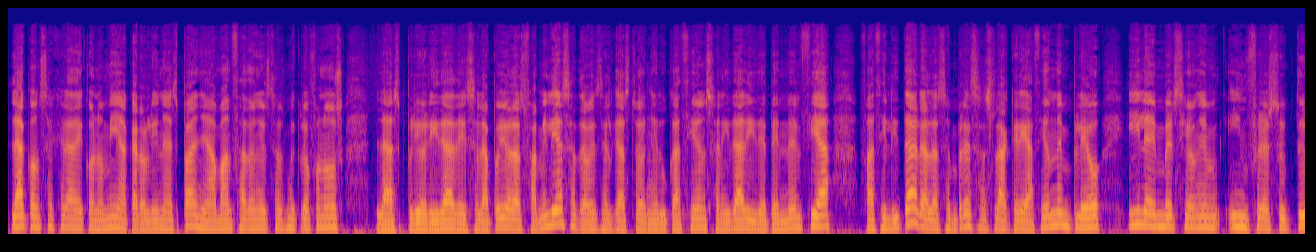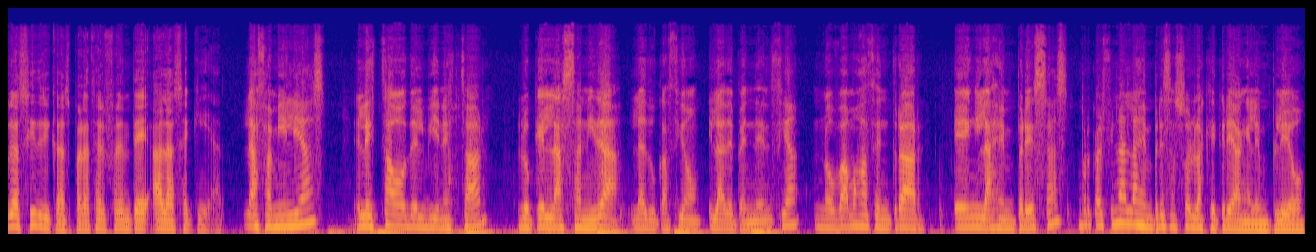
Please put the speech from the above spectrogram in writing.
La consejera de Economía, Carolina España, ha avanzado en estos micrófonos las prioridades, el apoyo a las familias a través del gasto en educación, sanidad y dependencia, facilitar a las empresas la creación de empleo y la inversión en infraestructuras hídricas para hacer frente a la sequía. Las familias, el estado del bienestar lo que es la sanidad, la educación y la dependencia, nos vamos a centrar en las empresas, porque al final las empresas son las que crean el empleo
